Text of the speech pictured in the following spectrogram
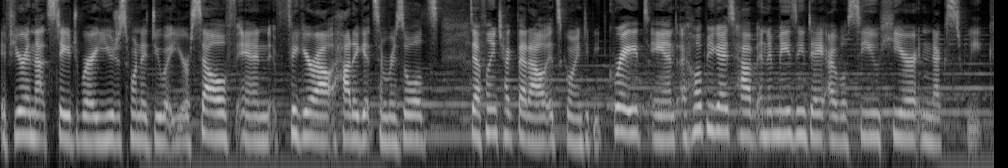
if you're in that stage where you just want to do it yourself and figure out how to get some results, definitely check that out. It's going to be great. And I hope you guys have an amazing day. I will see you here next week.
